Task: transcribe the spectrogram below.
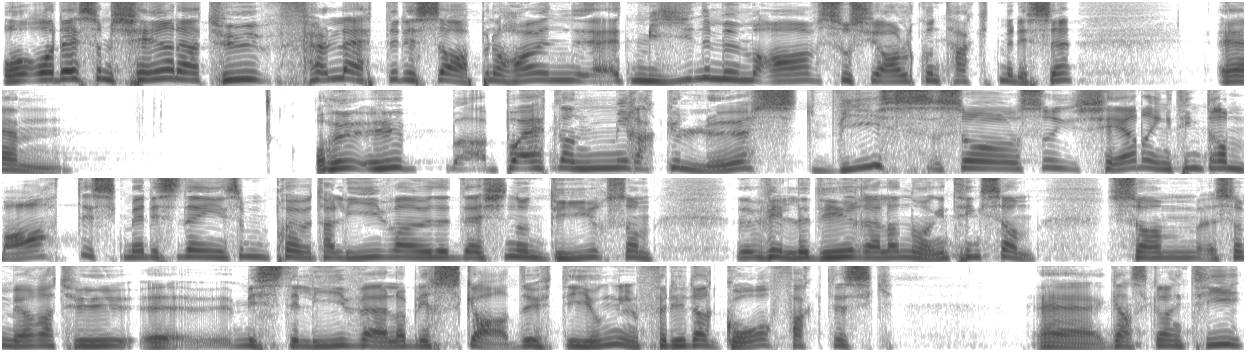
Og, og, det som skjer er at Hun følger etter disse apene og har en, et minimum av sosial kontakt med disse. Um, og hun, hun, På et eller annet mirakuløst vis så, så, skjer det ingenting dramatisk med disse. Det er ingen som prøver å ta livet av det. Det er ikke noen dyr som, ville dyr eller noen ting som, som, som gjør at hun eh, mister livet eller blir skadet ute i jungelen. Fordi det går faktisk eh, ganske lang tid.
